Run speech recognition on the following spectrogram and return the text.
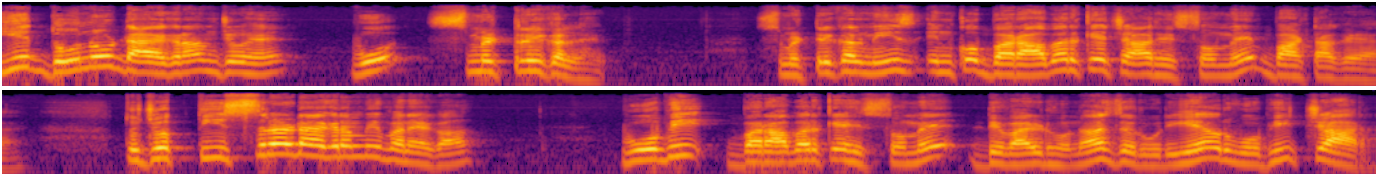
ये दोनों डायग्राम जो हैं, वो सिमेट्रिकल हैं। सिमेट्रिकल मींस इनको बराबर के चार हिस्सों में बांटा गया है। तो जो तीसरा डायग्राम भी बनेगा, वो भी बराबर के हिस्सों में डिवाइड होना ज़रूरी है और वो भी चार,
